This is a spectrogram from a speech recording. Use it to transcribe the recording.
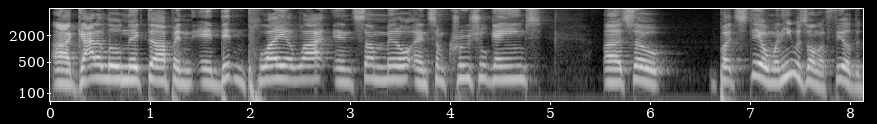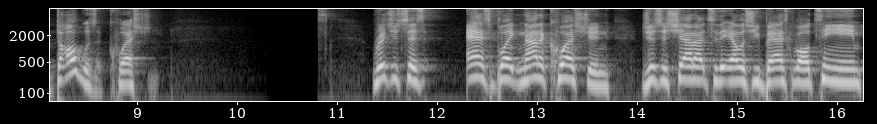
Uh, got a little nicked up and, and didn't play a lot in some middle and some crucial games. Uh, so, but still, when he was on the field, the dog was a question. Richard says, "Ask Blake, not a question, just a shout out to the LSU basketball team."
